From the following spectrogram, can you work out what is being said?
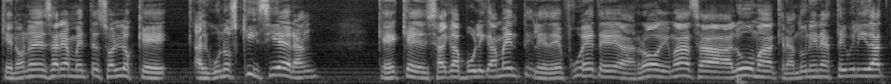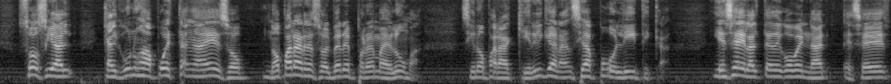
que no necesariamente son los que algunos quisieran, que es que salga públicamente y le dé fuete a Roy Massa, a Luma, creando una inestabilidad social, que algunos apuestan a eso, no para resolver el problema de Luma, sino para adquirir ganancia política. Y ese es el arte de gobernar, ese es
